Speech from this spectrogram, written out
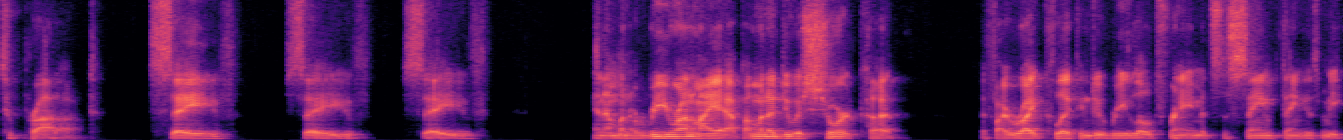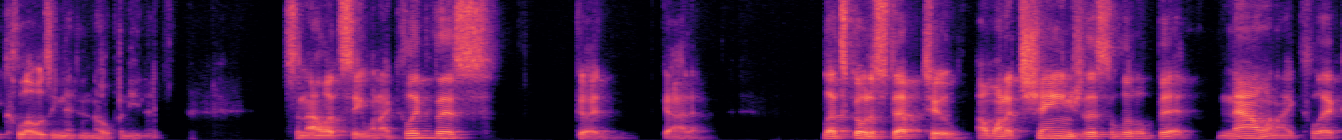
to product. Save, save, save. And I'm going to rerun my app. I'm going to do a shortcut If I right click and do reload frame, it's the same thing as me closing it and opening it. So now let's see, when I click this, good, got it. Let's go to step two. I want to change this a little bit. Now when I click,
